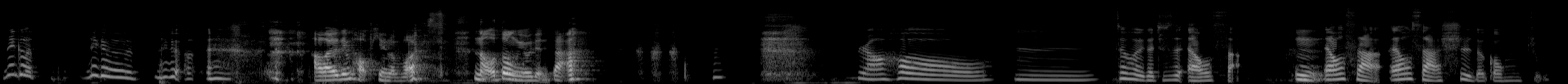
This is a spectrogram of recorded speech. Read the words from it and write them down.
那个那个那个呃，好了，有点跑偏了，不好意思，脑洞有点大。然后嗯，最后一个就是 Elsa。嗯。Elsa，Elsa 式的公主，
